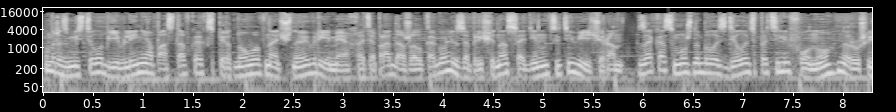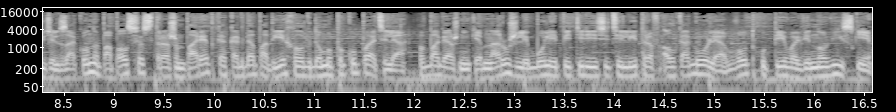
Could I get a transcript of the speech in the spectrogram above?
Он разместил объявление о поставках спиртного в ночное время, хотя продажа алкоголя запрещена с 11 вечера. Заказ можно было сделать по телефону. Нарушитель закона попался стражем порядка, когда подъехал к дому покупателя. В багажнике обнаружили более 50 литров алкоголя, водку, пиво, вино, виски.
